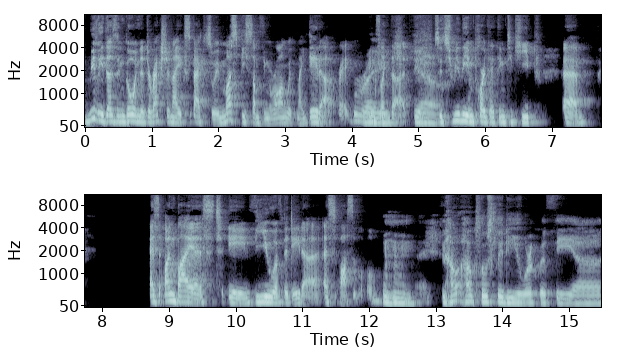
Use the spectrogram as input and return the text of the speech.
really doesn't go in the direction I expect. So it must be something wrong with my data, right? Right. Things like that. Yeah. So it's really important, I think, to keep um, as unbiased a view of the data as possible. Mhm. And how, how closely do you work with the uh,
